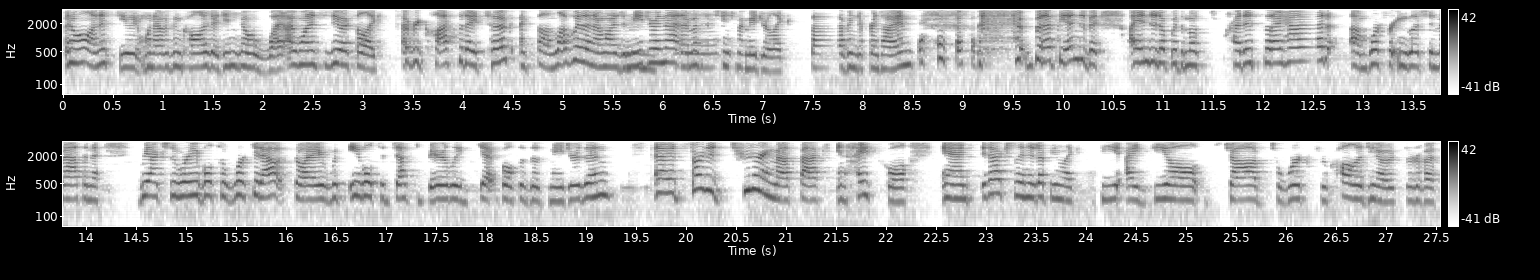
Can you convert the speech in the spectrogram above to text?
In all honesty, when I was in college, I didn't know what I wanted to do. I felt like every class that I took, I fell in love with and I wanted to major in that. And I must have changed my major like seven different times. but at the end of it, I ended up with the most credits that I had um, were for English and math. And we actually were able to work it out. So I was able to just barely get both of those majors in. And I had started tutoring math back in high school. And it actually ended up being like the ideal job to work through college. You know, it's sort of a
